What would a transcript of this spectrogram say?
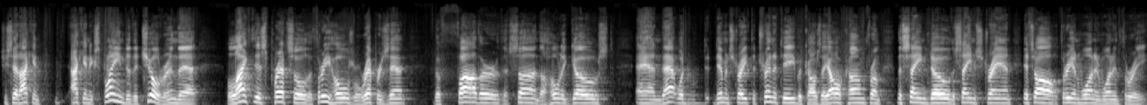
She said, I can, I can explain to the children that, like this pretzel, the three holes will represent the Father, the Son, the Holy Ghost, and that would demonstrate the Trinity because they all come from the same dough, the same strand. It's all three and one and one and three.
